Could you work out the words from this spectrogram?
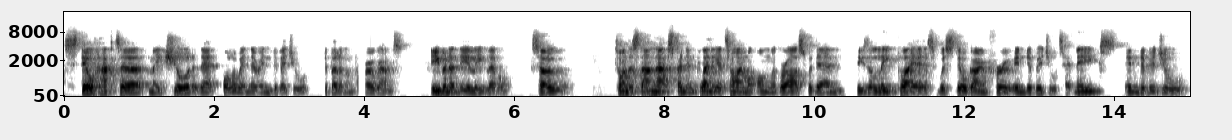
still have to make sure that they're following their individual development programs, even at the elite level. So to understand that, spending plenty of time on, the grass with them, these elite players, we're still going through individual techniques, individual,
